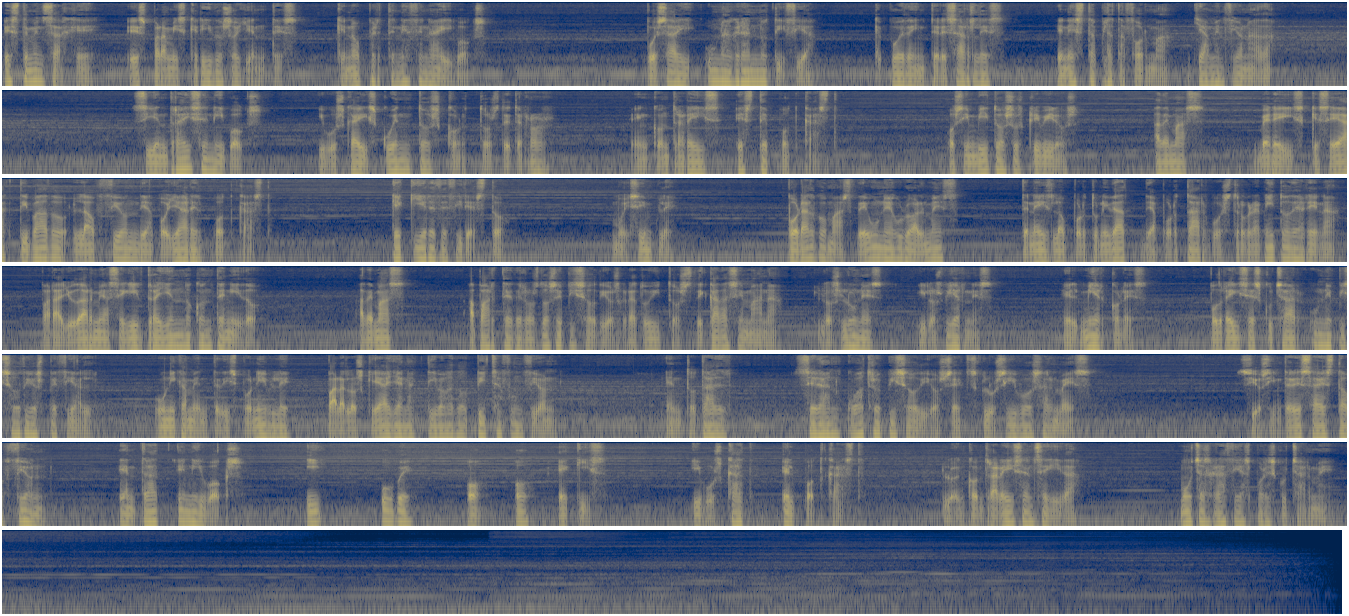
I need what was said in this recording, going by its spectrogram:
Este mensaje es para mis queridos oyentes que no pertenecen a iVox, pues hay una gran noticia que puede interesarles en esta plataforma ya mencionada. Si entráis en iVox y buscáis cuentos cortos de terror, encontraréis este podcast. Os invito a suscribiros. Además, veréis que se ha activado la opción de apoyar el podcast. ¿Qué quiere decir esto? Muy simple. Por algo más de un euro al mes, tenéis la oportunidad de aportar vuestro granito de arena para ayudarme a seguir trayendo contenido. Además, aparte de los dos episodios gratuitos de cada semana, los lunes y los viernes, el miércoles podréis escuchar un episodio especial únicamente disponible para los que hayan activado dicha función. En total, serán cuatro episodios exclusivos al mes. Si os interesa esta opción, entrad en iVoox, i v o o x y buscad el podcast. Lo encontraréis enseguida. Muchas gracias por escucharme.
